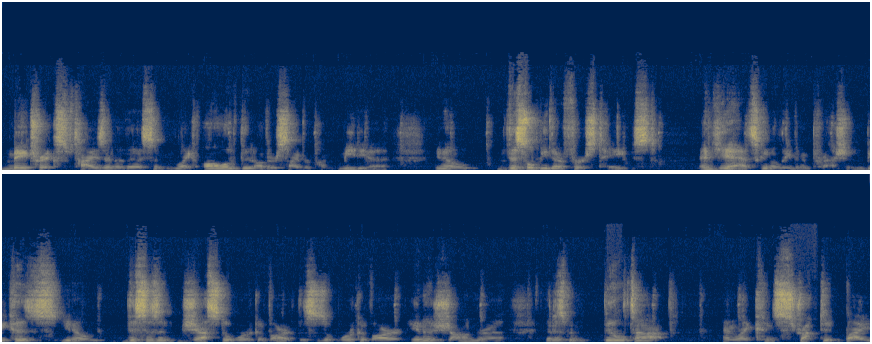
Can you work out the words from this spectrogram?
Matrix ties into this, and like all of the other cyberpunk media. You know, this will be their first taste, and yeah, it's going to leave an impression because you know this isn't just a work of art. This is a work of art in a genre that has been built up and like constructed by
